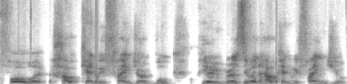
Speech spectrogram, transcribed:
forward, how can we find your book here in Brazil and how can we find you?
